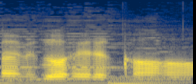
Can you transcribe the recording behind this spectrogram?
I'm go ahead and call.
